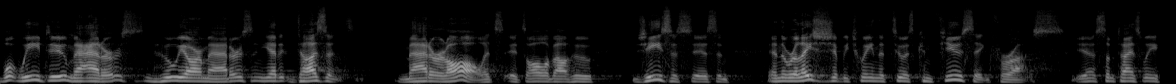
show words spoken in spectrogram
what we do matters, and who we are matters, and yet it doesn't matter at all. It's, it's all about who Jesus is. And, and the relationship between the two is confusing for us. You know, sometimes we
